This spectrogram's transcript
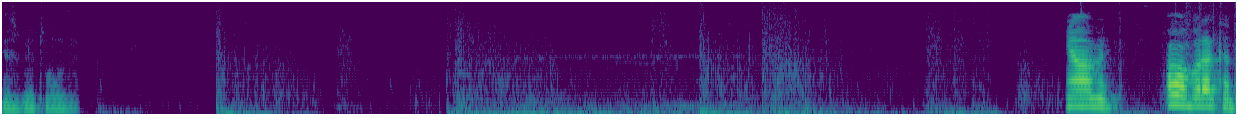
Hizmet olacak. Ya abi. Ama bırakın.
